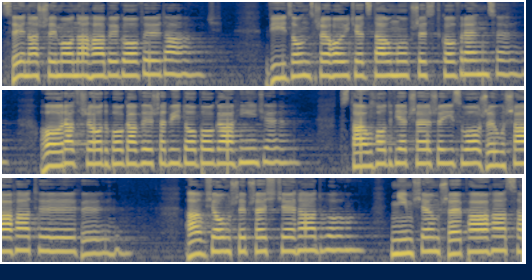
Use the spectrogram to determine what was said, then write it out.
syna Szymona, aby go wydać, widząc, że ojciec dał mu wszystko w ręce oraz że od Boga wyszedł i do Boga idzie, wstał od wieczerzy i złożył szaty, a wziąwszy prześcieradło, nim się przepasał.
